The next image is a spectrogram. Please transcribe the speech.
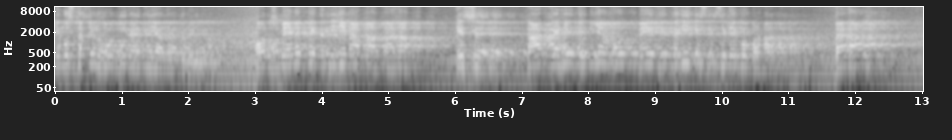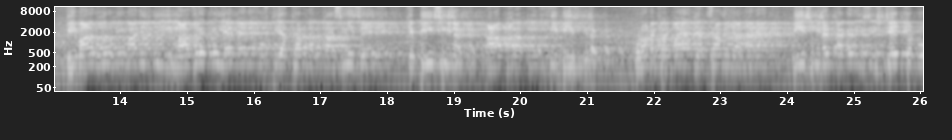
ये मुस्तकिल होती रहती है, अल्हम्दुलिल्लाह। और उस मेहनत के नतीजे में अल्लाह ताला इस कारगह दुनिया में ज़िंदगी के सिलसिले को बढ़ा रहा है। बहरहाल, बीमार हूँ, बीमारी की माजरत की है, मैंने मुफ्ती अथर अल कासमी से कि 20 मिनट, आपका कीमती 20 मिनट। उन्होंने फरमाया, जलसा में जाना है। 20 मिनट अगर इस स्टेज पर वो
